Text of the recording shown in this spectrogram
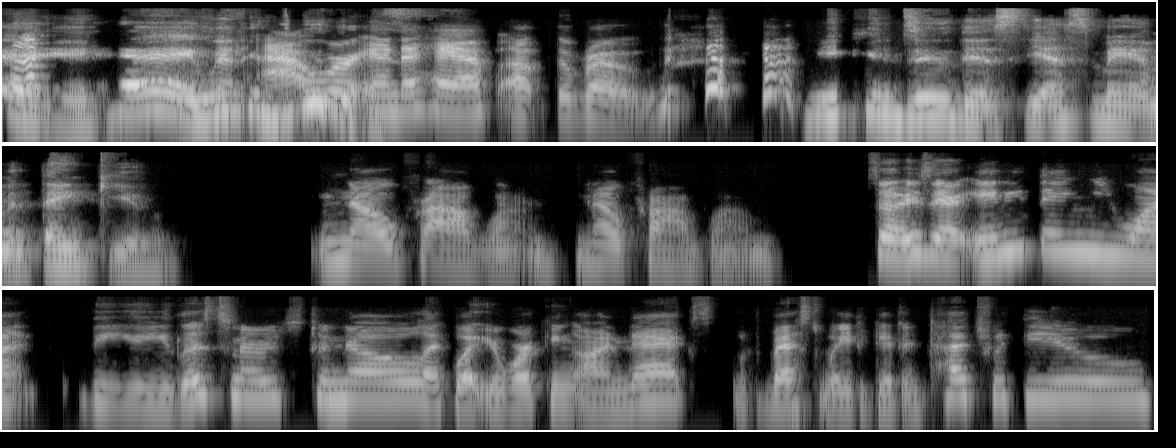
Hey, hey, we an hour and a half up the road. we can do this. Yes, ma'am. And thank you. No problem. No problem. So is there anything you want the listeners to know, like what you're working on next, the best way to get in touch with you?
